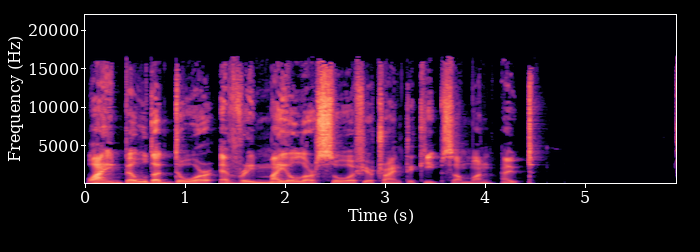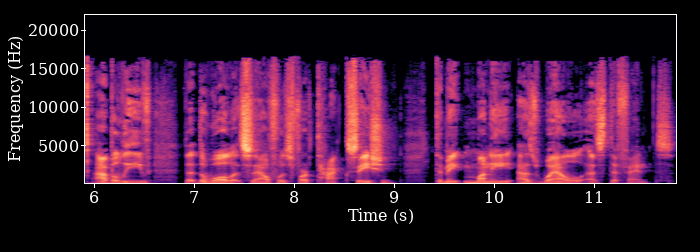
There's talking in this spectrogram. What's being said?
Why build a door every mile or so if you're trying to keep someone out? I believe that the wall itself was for taxation, to make money as well as defence.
